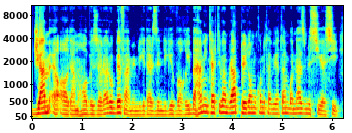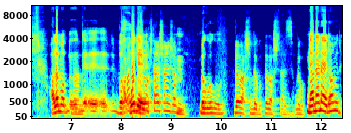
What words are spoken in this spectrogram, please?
جمع آدم ها بذاره رو بفهمیم دیگه در زندگی واقعی. به همین ترتیب هم رب پیدا می‌کنه طبیعتا با نظم سیاسی. حالا ما بله. به خود بگو بگو ببخشید بگو ببخشید عزیزم بگو. نه نه نه ادامه بده.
